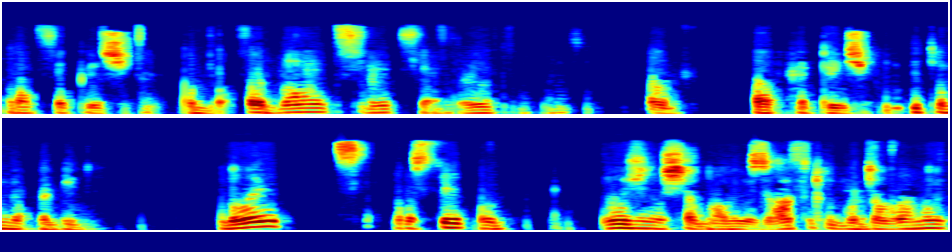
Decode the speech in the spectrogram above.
кнопка пічки, або одна цифра, кнопка пічки і тому подібне. Блок – це простий потужний шаблонізатор, будований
